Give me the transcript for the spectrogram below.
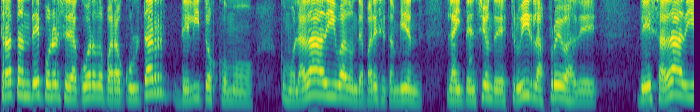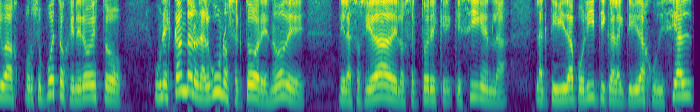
tratan de ponerse de acuerdo para ocultar delitos como, como la dádiva, donde aparece también la intención de destruir las pruebas de, de esa dádiva. Por supuesto generó esto un escándalo en algunos sectores ¿no? de, de la sociedad, de los sectores que, que siguen la, la, actividad política, la actividad judicial.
